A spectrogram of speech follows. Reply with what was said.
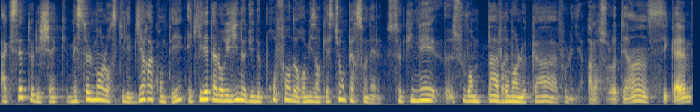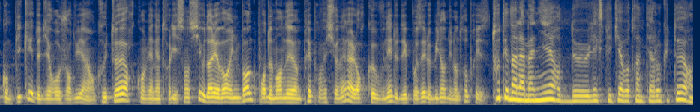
accepte l'échec, mais seulement lorsqu'il est bien raconté et qu'il est à l'origine d'une profonde remise en question personnelle. Ce qui n'est euh, souvent pas vraiment le cas, faut le dire. Alors sur le terrain, c'est quand même compliqué de dire aujourd'hui à un recruteur qu'on vient d'être licencié ou d'aller voir une banque pour demander un prêt professionnel alors que vous venez de déposer le bilan d'une entreprise. Tout est dans la manière de l'expliquer à votre interlocuteur.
